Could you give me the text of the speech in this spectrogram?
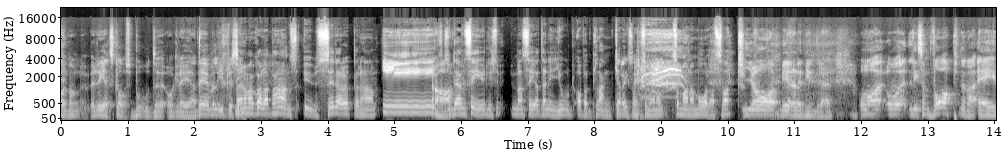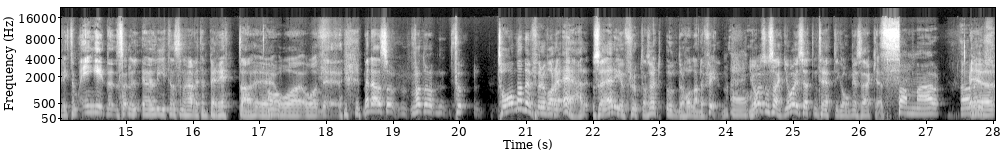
Och någon redskapsbod och grejer. Det är väl i princip. Men om man kollar på hans Uzi där uppe, när han... Ja. Så den ser ju liksom, man ser ju att den är gjord av en planka liksom, som, har- som han har målat svart. Ja, mer eller mindre. Och, och liksom vapnen är ju liksom en liten sån här vet en berätta. eh, Ja. Och, och det, men alltså, vadå? För, tar man den för vad det är så är det ju en fruktansvärt underhållande film. Jag har som sagt, jag har ju sett den 30 gånger säkert. Samma här. Ja, men- Eh,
